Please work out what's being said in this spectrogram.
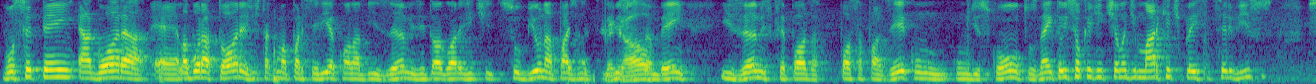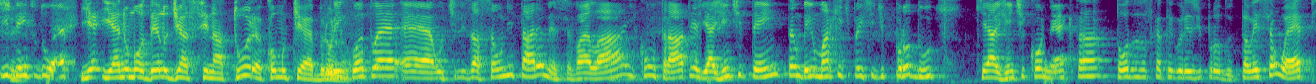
Você tem agora é, laboratório, a gente está com uma parceria com a Lab Exames, então agora a gente subiu na página de serviços Legal. também exames que você possa, possa fazer com, com descontos, né? Então isso é o que a gente chama de marketplace de serviços. Sim. E dentro do app. E é, e é, no modelo de assinatura? Como que é, Bruno? Por enquanto é, é, utilização unitária mesmo. Você vai lá e contrata. E a gente tem também o marketplace de produtos, que a gente conecta todas as categorias de produto. Então, esse é o app.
